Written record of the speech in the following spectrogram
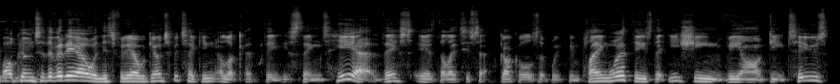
Welcome to the video. In this video we're going to be taking a look at these things here. This is the latest set of goggles that we've been playing with. These are the Eachine VR D2s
